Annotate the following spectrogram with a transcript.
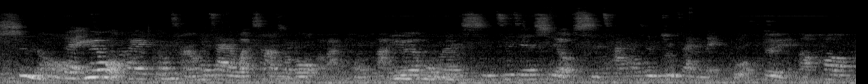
是哦。对，因为我会通常会在晚上的时候跟我爸爸通话，因为我们是之间是有时差，他是住在美国，对，然后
